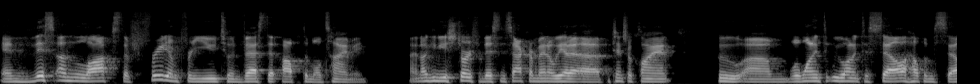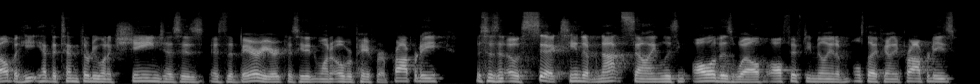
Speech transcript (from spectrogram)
And this unlocks the freedom for you to invest at optimal timing. And I'll give you a story for this. In Sacramento, we had a, a potential client who um, we wanted to, we wanted to sell, help him sell, but he had the 1031 exchange as his as the barrier because he didn't want to overpay for a property. This is an 06. He ended up not selling, losing all of his wealth, all 50 million of multifamily properties.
